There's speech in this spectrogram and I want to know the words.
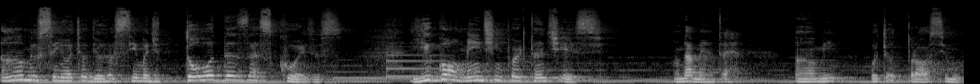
Ame o Senhor teu Deus acima de todas as coisas. E igualmente importante esse mandamento é: ame o teu próximo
